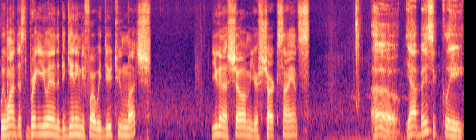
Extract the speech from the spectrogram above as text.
we want to just bring you in in the beginning before we do too much. You gonna show them your shark science? Oh, yeah, basically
